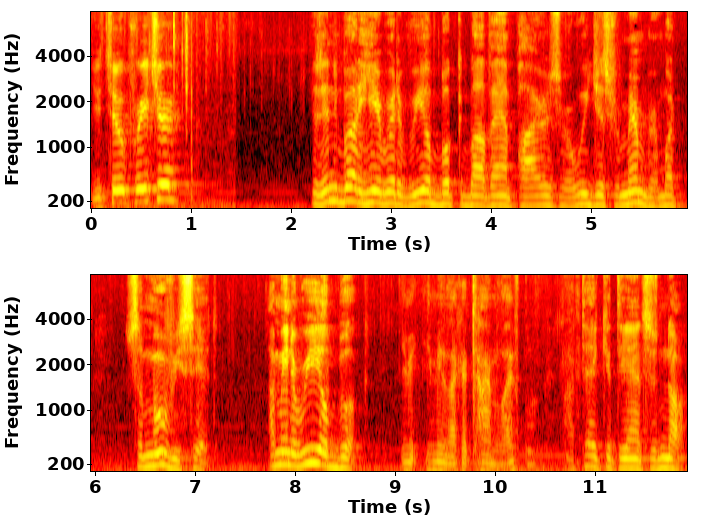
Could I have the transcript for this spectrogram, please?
You too, preacher? Has anybody here read a real book about vampires, or are we just remembering what some movie said? I mean, a real book. You mean, you mean like a Time Life book? I take it the answer's no.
